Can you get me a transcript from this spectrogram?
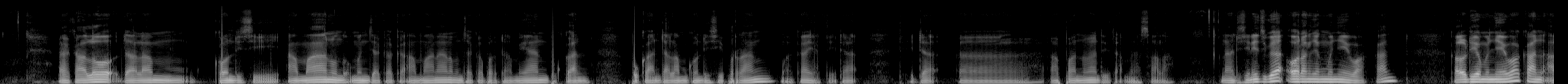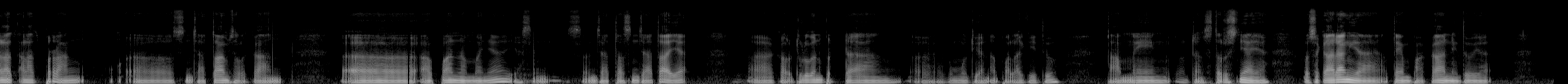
Uh, kalau dalam kondisi aman untuk menjaga keamanan, menjaga perdamaian bukan bukan dalam kondisi perang maka ya tidak tidak uh, apa namanya tidak masalah. Nah, di sini juga orang yang menyewakan kalau dia menyewakan alat-alat perang, e, senjata misalkan e, apa namanya ya senjata-senjata ya. E, kalau dulu kan pedang, e, kemudian apalagi itu tameng dan seterusnya ya. Kalau sekarang ya tembakan itu ya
